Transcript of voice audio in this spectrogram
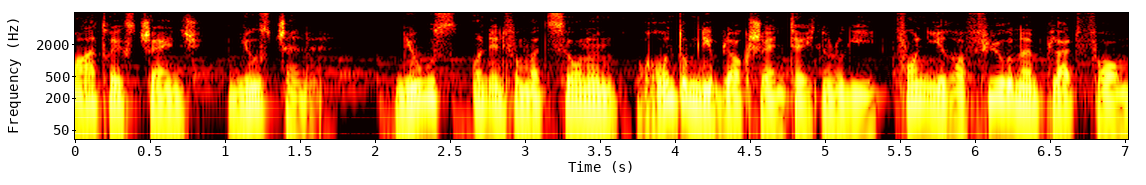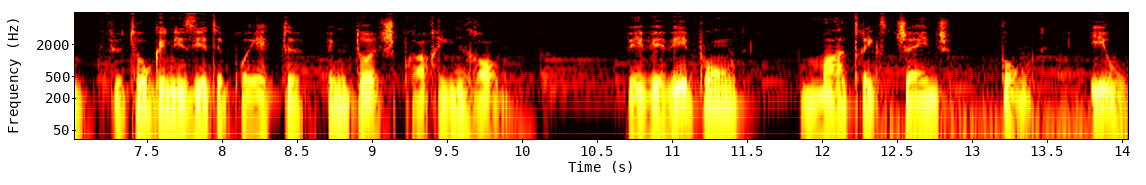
Matrix Change News Channel. News und Informationen rund um die Blockchain-Technologie von ihrer führenden Plattform für tokenisierte Projekte im deutschsprachigen Raum. www.matrixchange.eu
